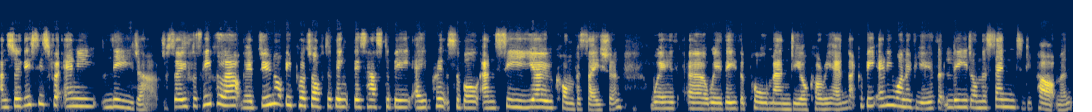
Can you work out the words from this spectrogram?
And so this is for any leader. So for people out there, do not be put off to think this has to be a principal and CEO conversation with uh, with either Paul, Mandy or Corianne. That could be any one of you that lead on the SEND department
